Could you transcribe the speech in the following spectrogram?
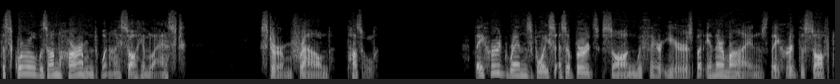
The squirrel was unharmed when I saw him last. Sturm frowned, puzzled. They heard Wren's voice as a bird's song with their ears, but in their minds they heard the soft,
